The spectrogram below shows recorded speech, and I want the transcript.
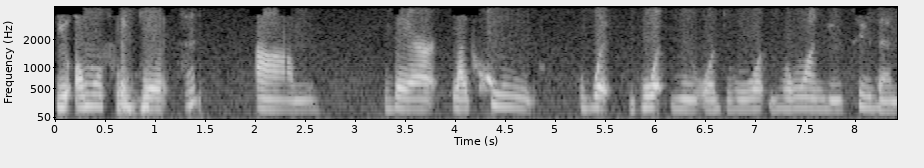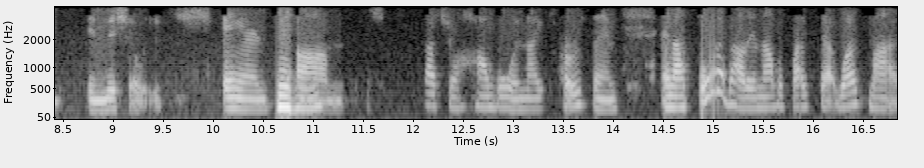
You almost Mhm. forget um, their like who what brought you or draw, drawn you to them initially, and Mhm. um, such a humble and nice person. And I thought about it, and I was like, that was my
